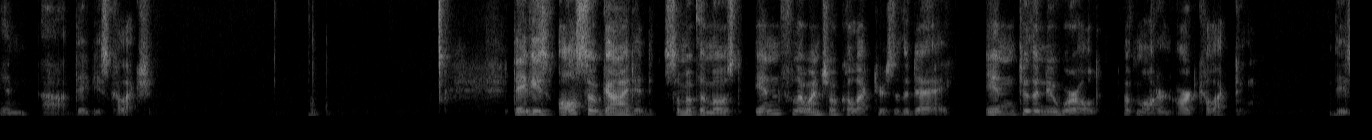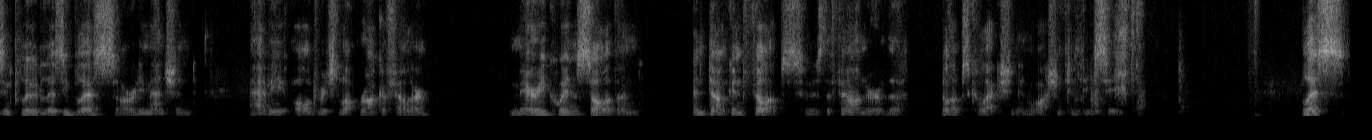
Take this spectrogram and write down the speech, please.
in uh, Davies' collection. Davies also guided some of the most influential collectors of the day into the new world of modern art collecting. These include Lizzie Bliss, already mentioned, Abby Aldrich Rockefeller, Mary Quinn Sullivan, and Duncan Phillips, who is the founder of the Phillips Collection in Washington, D.C. Bliss,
